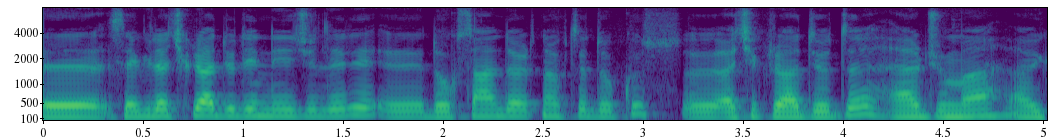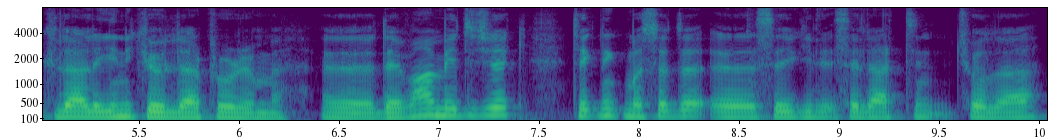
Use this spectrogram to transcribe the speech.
Ee, sevgili Açık Radyo dinleyicileri 94.9 Açık Radyo'da her cuma Öykülerle Yeni Köylüler programı devam edecek. Teknik Masa'da sevgili Selahattin Çolak'a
